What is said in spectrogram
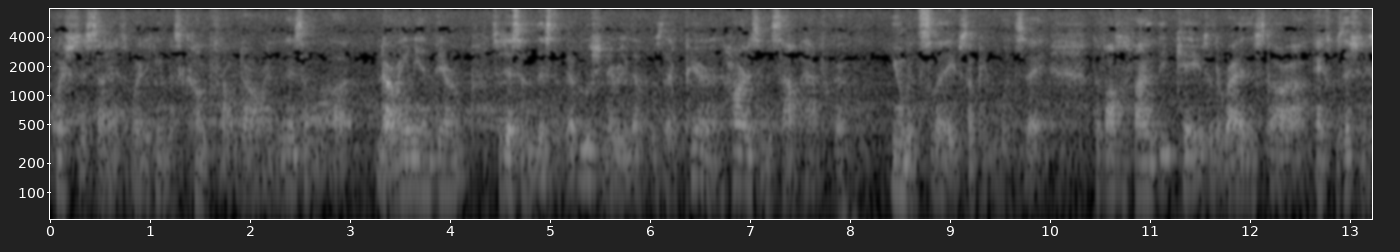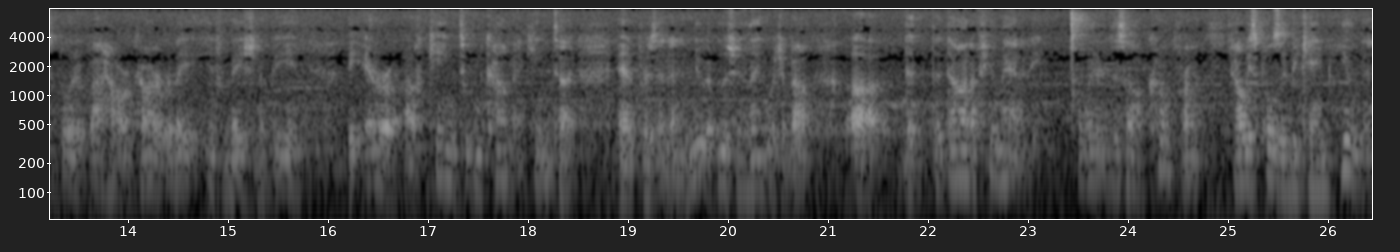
questions in science? Where do humans come from? Darwinism, uh, Darwinian theorem suggests a list of evolutionary levels that appear in harness in South Africa. Human slaves, some people would say. The fossils found in deep caves of the Rising Star exposition exploited by Howard Carter relate information of being the era of King Tutankhamun, King Tut, and present a new evolution language about uh, the, the dawn of humanity. Where did this all come from? How we supposedly became human.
